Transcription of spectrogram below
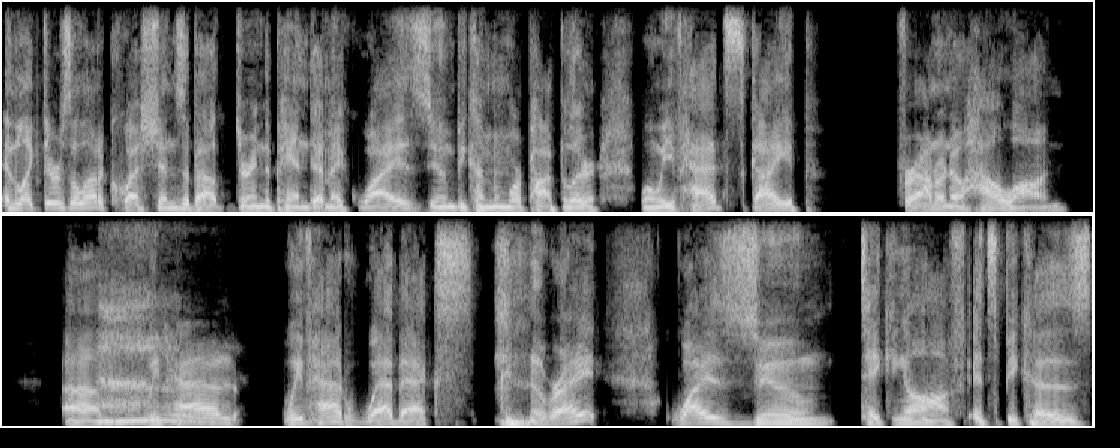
And like there was a lot of questions about during the pandemic, why is Zoom becoming more popular when we've had Skype for I don't know how long. Um, oh. We've had we've had WebEx, right? Why is Zoom taking off? It's because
